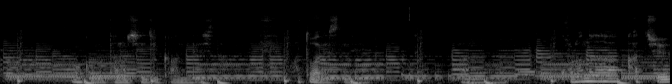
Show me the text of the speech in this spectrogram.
すごく楽しい時間でした。あとはですねコロナ禍中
